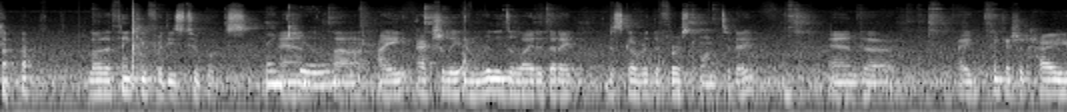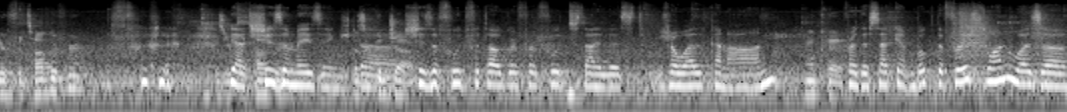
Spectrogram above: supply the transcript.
Lara, thank you for these two books. Thank and, you. Uh, I actually am really delighted that I discovered the first one today, and uh, I think I should hire your photographer. yeah she's amazing She does a good job. she's a food photographer food stylist joelle kanaan Okay. for the second book. The first one was a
